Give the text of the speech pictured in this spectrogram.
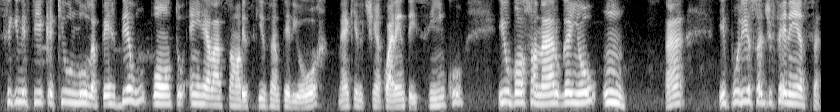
significa que o Lula perdeu um ponto em relação à pesquisa anterior, né, que ele tinha 45, e o Bolsonaro ganhou um. Tá? E por isso a diferença,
